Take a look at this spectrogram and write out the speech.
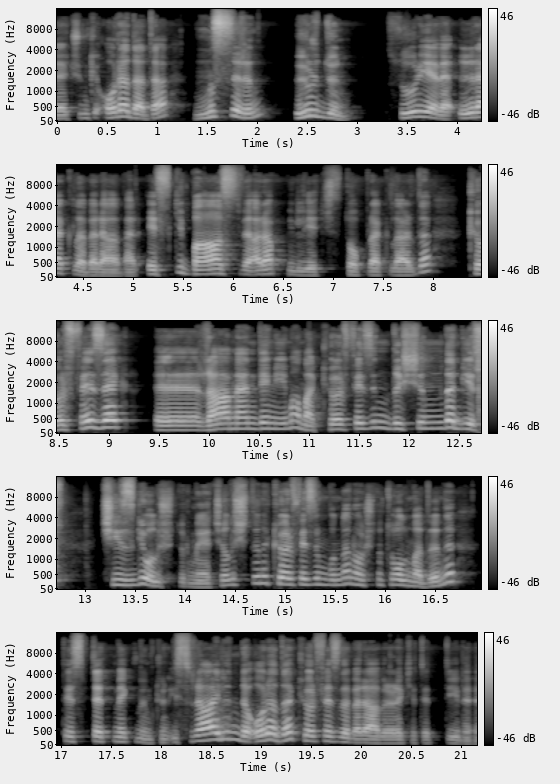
E, çünkü orada da Mısır'ın Ürdün, Suriye ve Irak'la beraber eski Bağız ve Arap milliyetçisi topraklarda Körfez'e e, rağmen demeyeyim ama Körfez'in dışında bir çizgi oluşturmaya çalıştığını, Körfez'in bundan hoşnut olmadığını tespit etmek mümkün. İsrail'in de orada Körfez'le beraber hareket ettiğini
